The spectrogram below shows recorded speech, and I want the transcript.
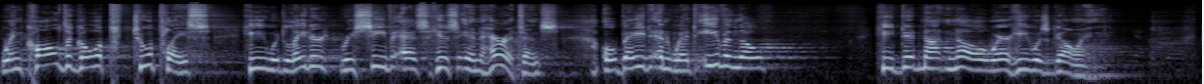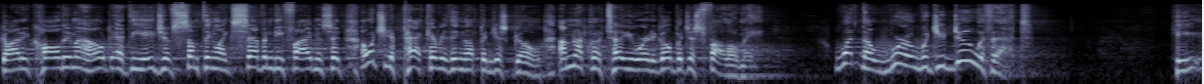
when called to go up to a place he would later receive as his inheritance, obeyed and went, even though he did not know where he was going. God had called him out at the age of something like 75 and said, I want you to pack everything up and just go. I'm not going to tell you where to go, but just follow me. What in the world would you do with that? He,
